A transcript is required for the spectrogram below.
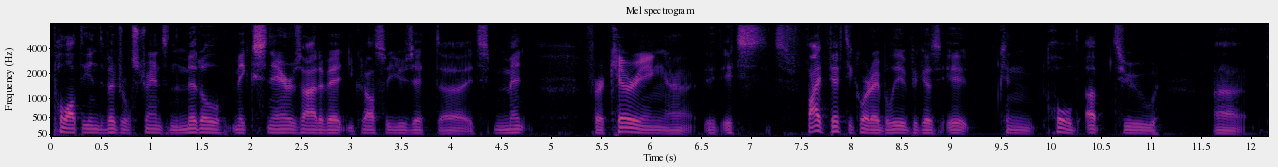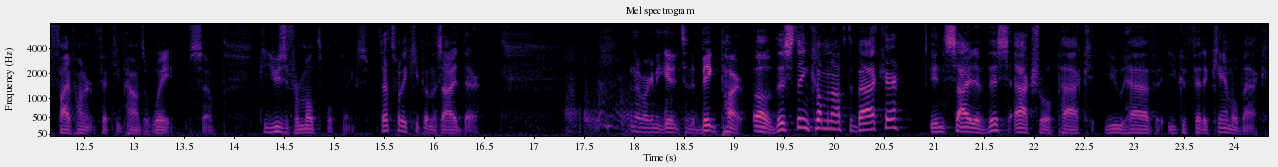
pull out the individual strands in the middle, make snares out of it. You could also use it. Uh, it's meant for carrying. Uh, it, it's it's 550 cord, I believe, because it can hold up to uh, 550 pounds of weight. So you can use it for multiple things. That's what I keep on the side there. Now we're to get into the big part. Oh, this thing coming off the back here. Inside of this actual pack, you have you could fit a CamelBak.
